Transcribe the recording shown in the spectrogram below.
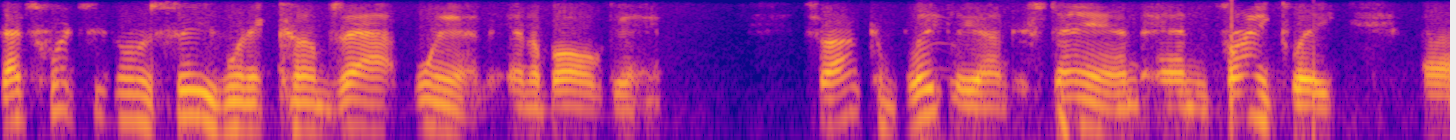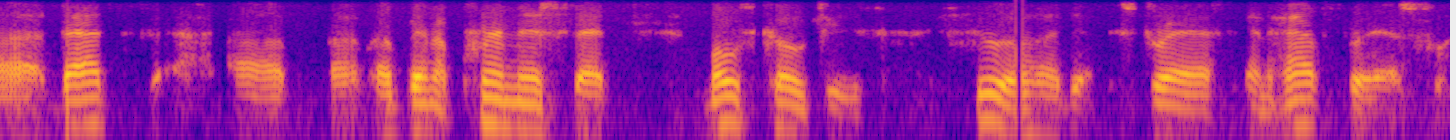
that's what you're going to see when it comes out when in a ball game. So I completely understand, and frankly, uh, that's uh, uh, been a premise that most coaches should stress and have stressed for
